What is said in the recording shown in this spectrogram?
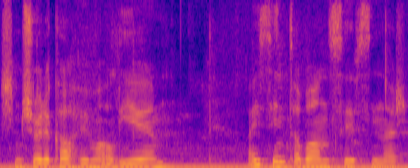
Şimdi şöyle kahvemi alayım. Ay senin tabağını sevsinler.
